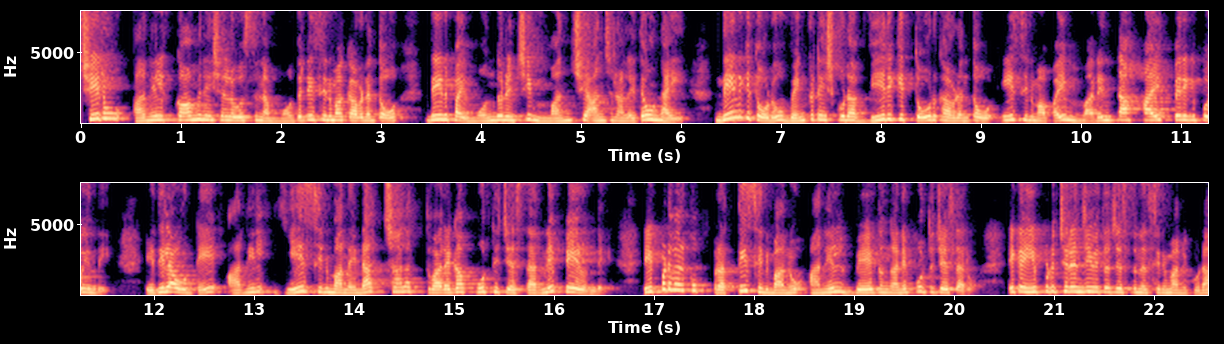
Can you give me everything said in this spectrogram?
చిరు అనిల్ కాంబినేషన్లో వస్తున్న మొదటి సినిమా కావడంతో దీనిపై ముందు నుంచి మంచి అంచనాలు అయితే ఉన్నాయి. దీనికి తోడు వెంకటేష్ కూడా వీరికి తోడు కావడంతో ఈ సినిమాపై మరింత హైప్ పెరిగిపోయింది. ఇదిలా ఉంటే అనిల్ ఏ సినిమానైనా చాలా త్వరగా పూర్తి చేస్తారని పేరుంది. ఇప్పటి వరకు ప్రతి సినిమాను అనిల్ వేగంగానే పూర్తి చేశారు. ఇక ఇప్పుడు చిరంజీవితో చేస్తున్న సినిమాని కూడా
